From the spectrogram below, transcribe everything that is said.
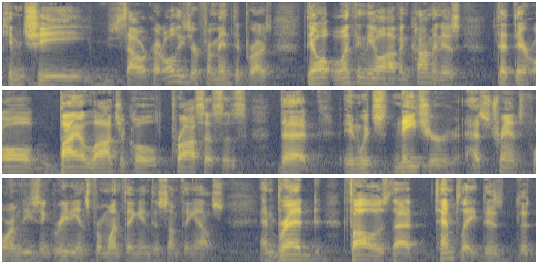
kimchi, sauerkraut, all these are fermented products. They all, one thing they all have in common is that they're all biological processes that in which nature has transformed these ingredients from one thing into something else. And bread follows that template. the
